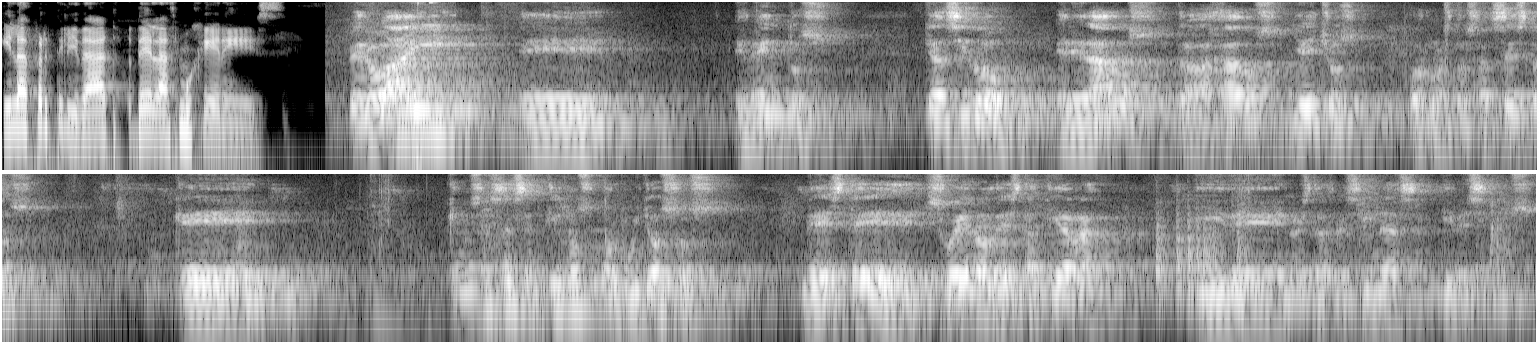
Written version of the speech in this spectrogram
y la fertilidad de las mujeres. Pero hay eh, eventos que han sido heredados, trabajados y hechos por nuestros ancestros que, que nos hacen sentirnos orgullosos de este suelo, de esta tierra y de nuestras vecinas y vecinos.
